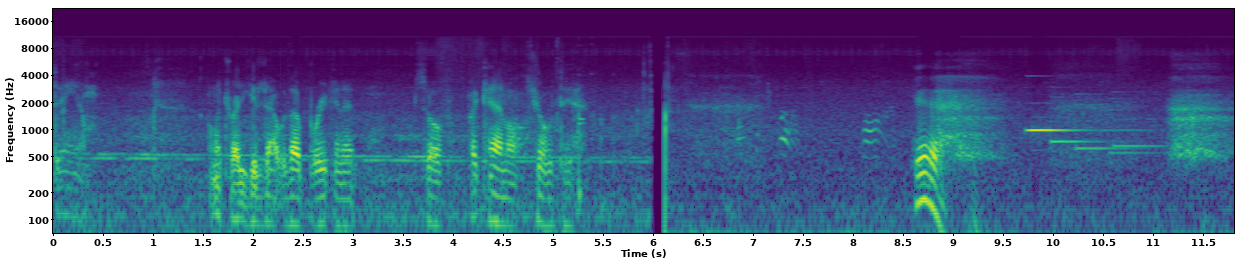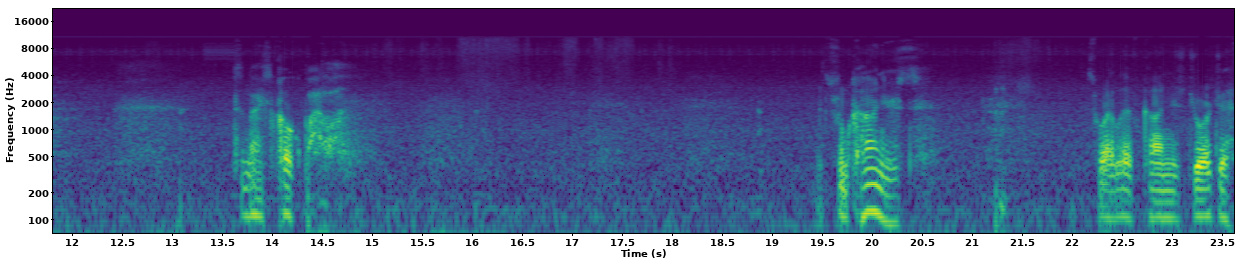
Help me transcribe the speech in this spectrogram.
Damn. I'm gonna try to get it out without breaking it. So if I can, I'll show it to you. Yeah. It's a nice Coke bottle. It's from Conyers. That's where I live, Conyers, Georgia.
